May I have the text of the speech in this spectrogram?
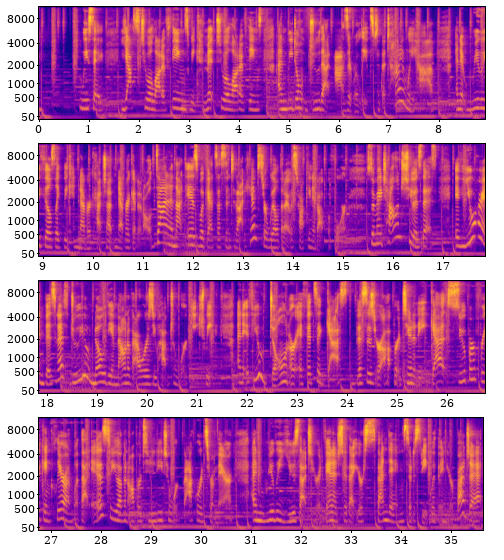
We say yes to a lot of things, we commit to a lot of things, and we don't do that as it relates to the time we have. And it really feels like we can never catch up, never get it all done. And that is what gets us into that hamster wheel that I was talking about before. So, my challenge to you is this if you are in business, do you know the amount of hours you have to work each week? And if you don't, or if it's a guess, this is your opportunity. Get super freaking clear on what that is so you have an opportunity to work backwards from there and really use that to your advantage so that you're spending, so to speak, within your budget.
